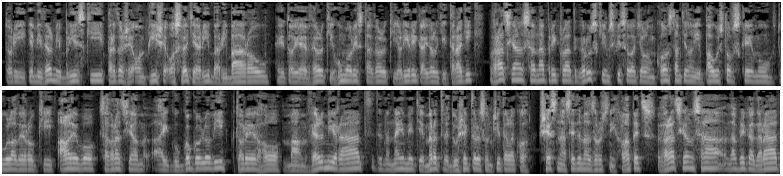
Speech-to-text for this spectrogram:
ktorý je mi veľmi blízky, pretože on píše o svete ryba rybárov. Hej, to je veľký humorista, veľký lirik aj veľký tragik. Vraciam sa napríklad k ruským spisovateľom Konstantinovi Paustovskému, Túlavé roky, alebo sa vraciam aj ku Gogolovi, ktorého mám veľmi rád, teda najmä tie mŕtve duše, ktoré som čítal ako 16-17 ročný chlapec. Vraciam sa napríklad rád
